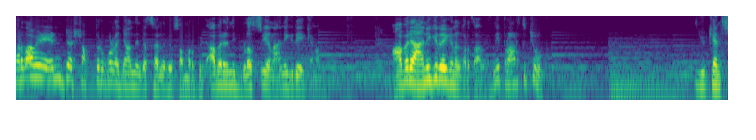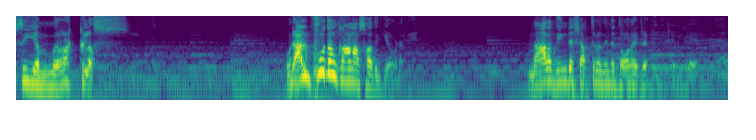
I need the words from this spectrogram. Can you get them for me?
കർത്താവെ എന്റെ ശത്രുക്കളെ ഞാൻ നിന്റെ സന്നിധി സമർപ്പിച്ചു അവരെ നീ ബ്ലസ് ചെയ്യണം അനുഗ്രഹിക്കണം. അവരെ അനുഗ്രഹിക്കണം കർത്താവ്. നീ പ്രാർത്ഥിച്ചു നോക്ക്. You can see a miracles ഒരു അത്ഭുതം കാണാൻ സാധിക്കും അവിടെ. നാളെ നിന്റെ ശത്രു നിന്റെ തോളായിട്ട് ക്ഷമിക്കലേ ഞാൻ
